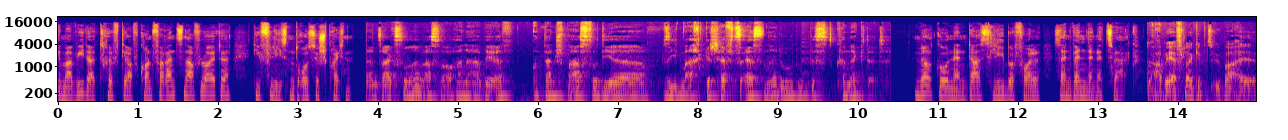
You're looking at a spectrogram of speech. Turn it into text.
Immer wieder trifft er auf Konferenzen auf Leute, die fließend Russisch sprechen. Dann sagst du, ne, warst du auch an der ABF und dann sparst du dir sieben, acht Geschäftsessen. Ne? Du, du bist connected. Mirko nennt das liebevoll sein Wendenetzwerk. ABFler gibt's überall.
